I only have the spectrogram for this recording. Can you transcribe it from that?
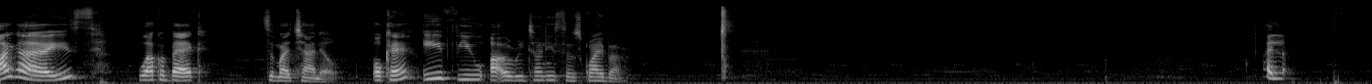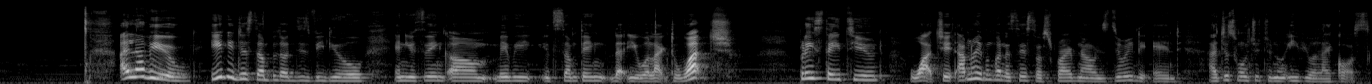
Hi guys, welcome back to my channel. Okay, if you are a returning subscriber, I love. I love you. If you just stumbled on this video and you think um maybe it's something that you would like to watch, please stay tuned, watch it. I'm not even gonna say subscribe now, it's during the end. I just want you to know if you're like us.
